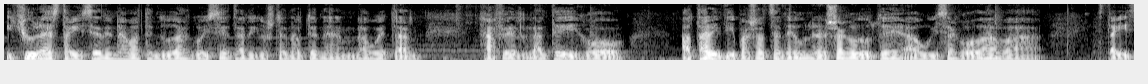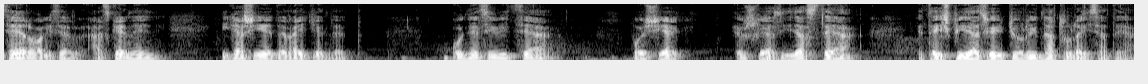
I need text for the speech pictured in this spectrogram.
itxura ez da gizenen ematen dudan goizetan ikusten nautenean lauetan kafe lantegiko atariti pasatzen egunen esango dute, hau izango da, ba, ez da gizer, ba gizer, azkenen ikasieten haiten dut. Oine zibitzea, poesiak euskaz idaztea, eta inspirazio iturri natura izatea.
